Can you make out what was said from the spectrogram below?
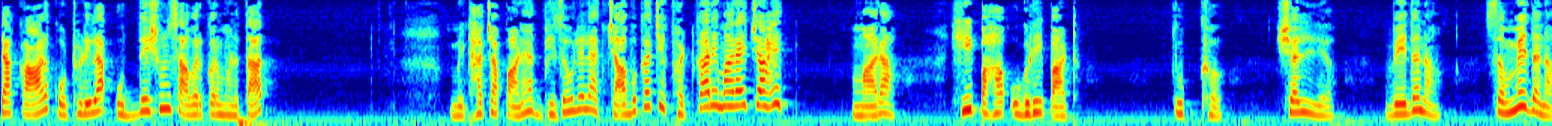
त्या काळ कोठडीला उद्देशून सावरकर म्हणतात मिठाच्या पाण्यात भिजवलेल्या चाबकाचे फटकारे मारायचे आहेत. मारा. ही पहा उघडी पाठ. दुःख शल्य वेदना संवेदना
